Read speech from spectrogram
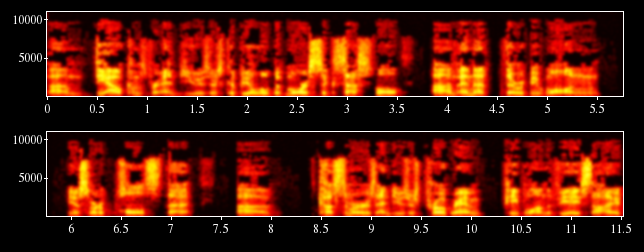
um, the outcomes for end users could be a little bit more successful, um, and that there would be one, you know, sort of pulse that uh, customers, end users, program people on the VA side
